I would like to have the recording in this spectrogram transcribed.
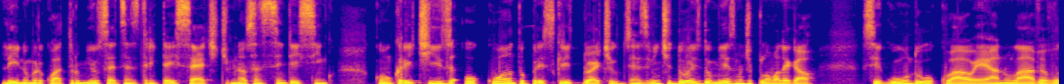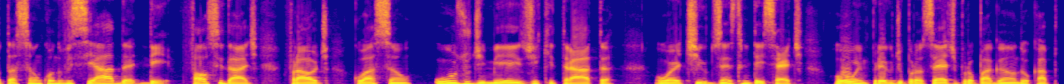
Lei nº 4.737, de 1965, concretiza o quanto prescrito do artigo 222 do mesmo diploma legal, segundo o qual é anulável a votação quando viciada de falsidade, fraude, coação, uso de meios de que trata o artigo 237 ou emprego de processo de propaganda ou cap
